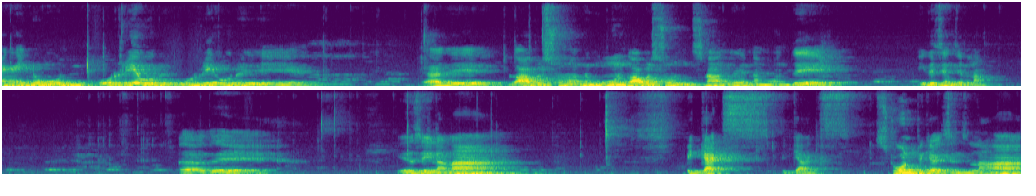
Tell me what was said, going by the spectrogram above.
ஏங்க இன்னும் ஒன் ஒரே ஒரு ஒரே ஒரு அதாவது காபிள் ஸ்டோன் வந்து மூணு காபிள் ஸ்டோன்ஸ்னால் வந்து நம்ம வந்து இது செஞ்சிடலாம். அதாவது எது செய்யலாம்னா பிக்காக்ஸ் பிக்காக்ஸ் ஸ்டோன் பிக்காக்ஸ் செஞ்சிடலாம்.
